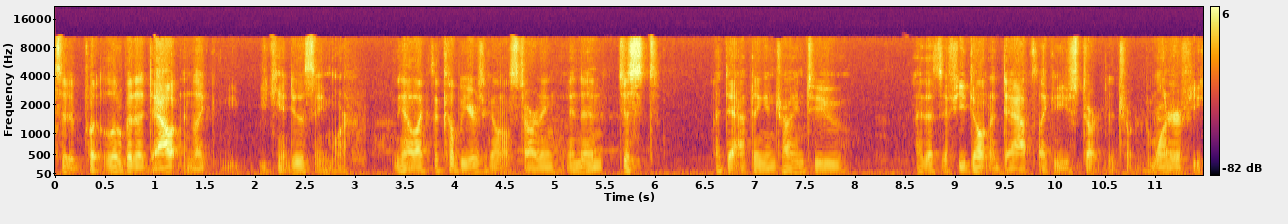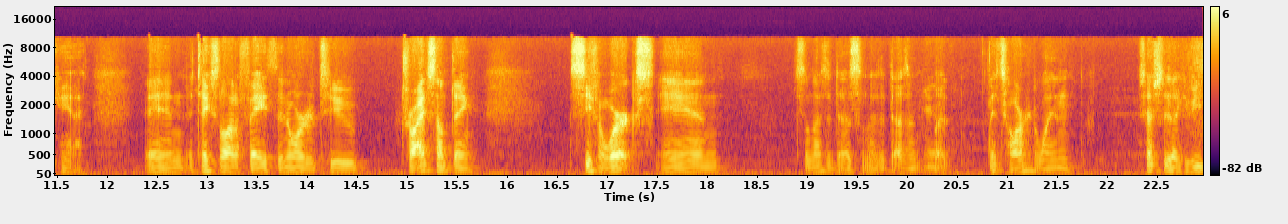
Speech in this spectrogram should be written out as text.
to put a little bit of doubt and like you, you can't do this anymore. Yeah, like a couple years ago when I was starting, and then just adapting and trying to. That's if you don't adapt, like you start to tr- wonder if you can, and it takes a lot of faith in order to try something, see if it works, and sometimes it does, sometimes it doesn't. Yeah. But it's hard when, especially like if you,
